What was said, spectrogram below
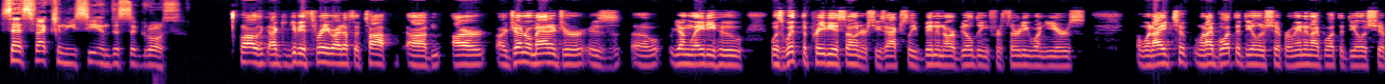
satisfaction you see in this growth? Well, I can give you three right off the top. Um, our our general manager is a young lady who was with the previous owner. She's actually been in our building for 31 years. When I took when I bought the dealership, when and I bought the dealership,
